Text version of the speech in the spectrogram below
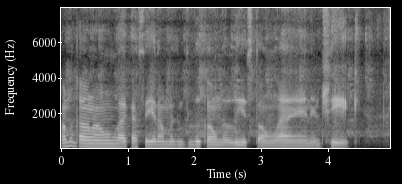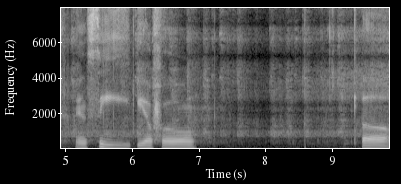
I'm gonna go on, like I said, I'm gonna look on the list online and check and see if, uh, uh,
